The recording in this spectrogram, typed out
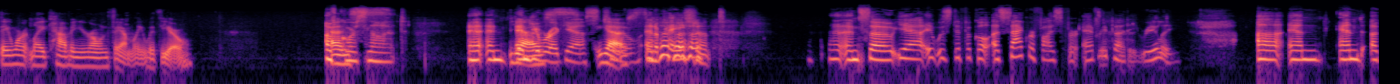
they weren't like having your own family with you. of And course not. And and, and you were a yes, guest too, yes. and a patient. And, and so, yeah, it was difficult, a sacrifice for everybody, really. Uh, and and a,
